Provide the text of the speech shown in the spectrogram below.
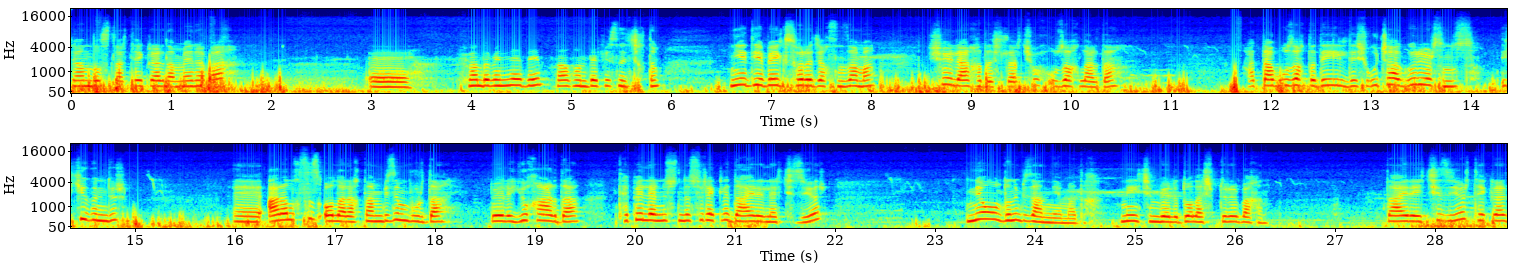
Can dostlar tekrardan merhaba. Ee, şu anda ben neredeyim? Balkon tepesine çıktım. Niye diye belki soracaksınız ama şöyle arkadaşlar çok uzaklarda hatta bu uzakta değildi. Şu uçağı görüyorsunuz. iki gündür e, aralıksız olaraktan bizim burada böyle yukarıda tepelerin üstünde sürekli daireler çiziyor. Ne olduğunu biz anlayamadık. Ne için böyle dolaşıp duruyor bakın. Daireyi çiziyor. Tekrar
